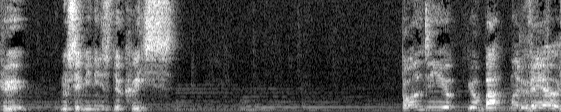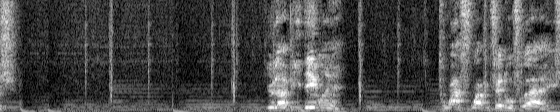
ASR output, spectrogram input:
que nous sommes ministres de Christ, Paul dit, yo battement de verge. Yo lapidé, moi. Trois fois me fait naufrage.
